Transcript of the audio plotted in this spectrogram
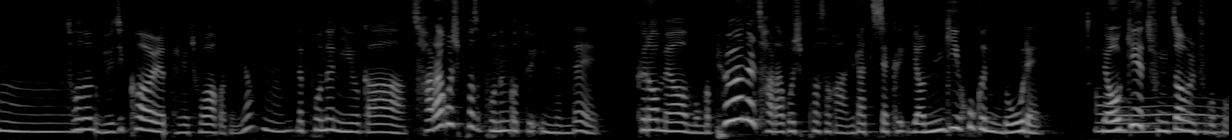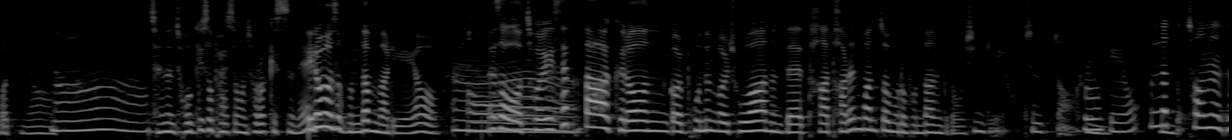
음. 저는 뮤지컬 되게 좋아하거든요. 음. 근데 보는 이유가 잘하고 싶어서 보는 것도 있는데 그러면 뭔가 표현을 잘하고 싶어서가 아니라 진짜 그 연기 혹은 노래 여기에 중점을 두고 어. 보거든요. 아. 쟤는 저기서 발성을 저렇게 쓰네 이러면서 본단 말이에요. 아. 그래서 저희 셋 다 그런 걸 보는 걸 좋아하는데 다 다른 관점으로 본다는 게 너무 신기해요. 진짜. 그러게요. 근데 음. 또 저는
